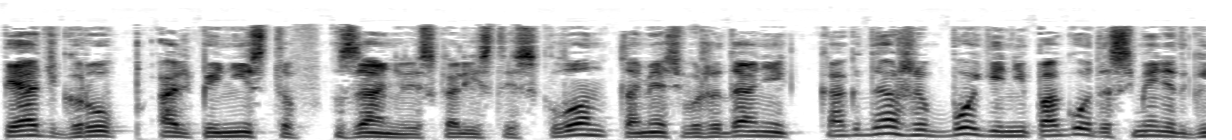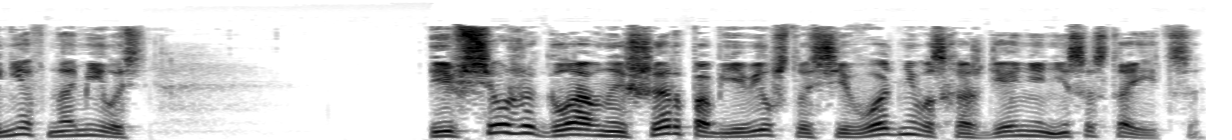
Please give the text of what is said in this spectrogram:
Пять групп альпинистов заняли скалистый склон, томясь в ожидании, когда же боги непогоды сменят гнев на милость. И все же главный шерп объявил, что сегодня восхождение не состоится.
